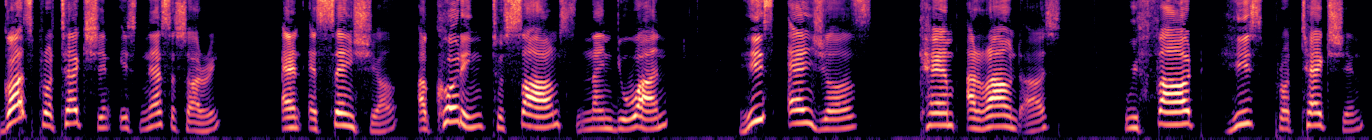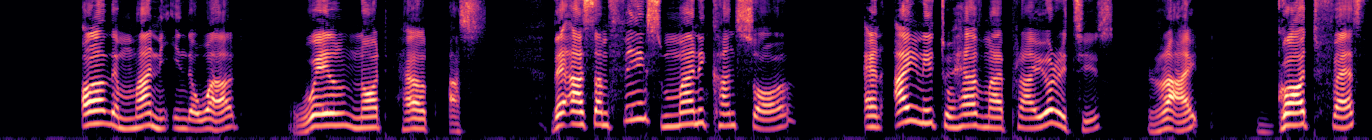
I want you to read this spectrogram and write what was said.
God's protection is necessary and essential according to Psalms 91 his angels camp around us. Without His protection, all the money in the world will not help us. There are some things money can't solve, and I need to have my priorities right. God first,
